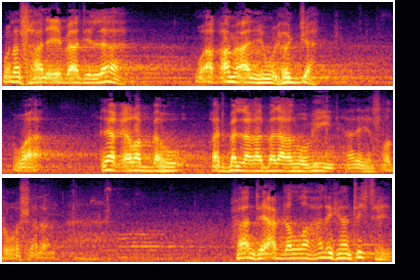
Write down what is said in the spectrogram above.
ونصح لعباد الله وأقام عليهم الحجة ولقي ربه قد بلغ البلاغ المبين عليه الصلاة والسلام. فأنت يا عبد الله عليك أن تجتهد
